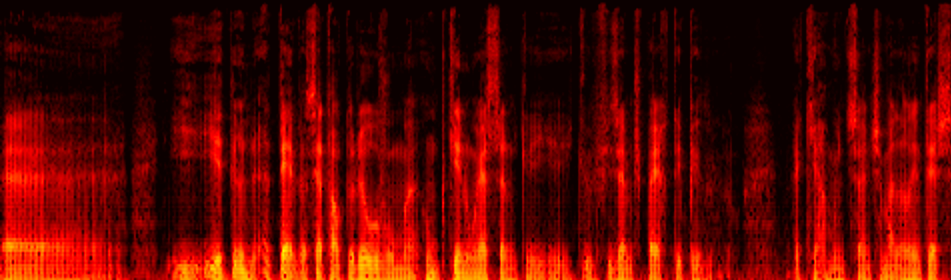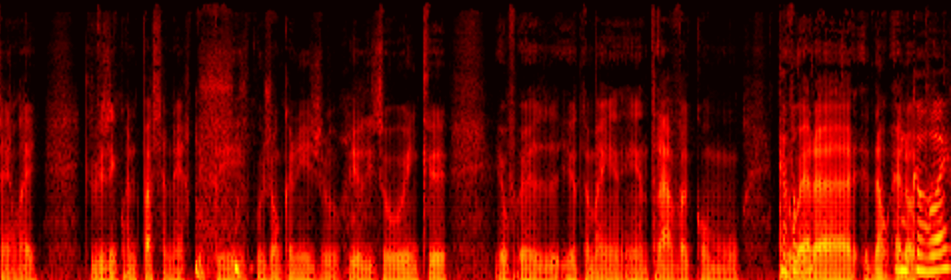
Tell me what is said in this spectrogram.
uh, e, e, até a certa altura houve uma, um pequeno western que, que fizemos para a RTP aqui há muitos anos chamado Alentejo sem lei que de vez em quando passa na RTP que o João Canijo realizou em que eu, eh, eu também entrava como eu era, não, era um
